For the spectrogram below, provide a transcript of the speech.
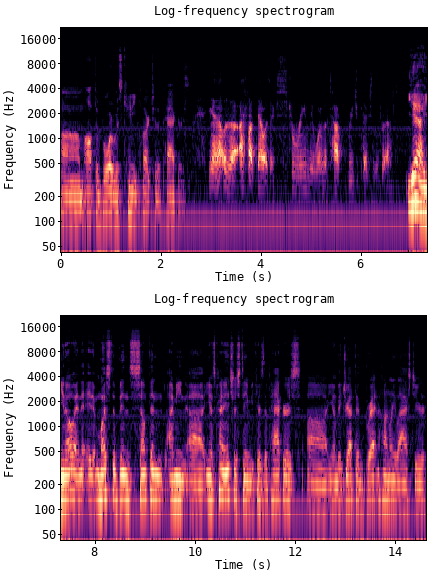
um, off the board was Kenny Clark to the Packers. Yeah, that was a. I thought that was extremely one of the top reach picks in the draft. Yeah, you know, and it must have been something. I mean, uh, you know, it's kind of interesting because the Packers, uh, you know, they drafted Brett Hundley last year,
